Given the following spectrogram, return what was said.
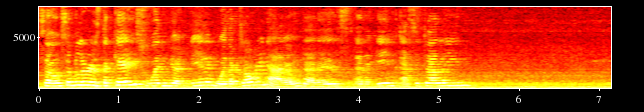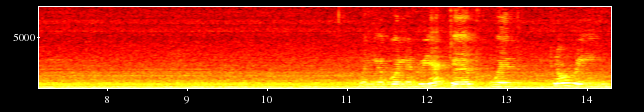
So similar is the case when you're dealing with a chlorine atom that is, and again, acetylene. When you're going to react it with chlorine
